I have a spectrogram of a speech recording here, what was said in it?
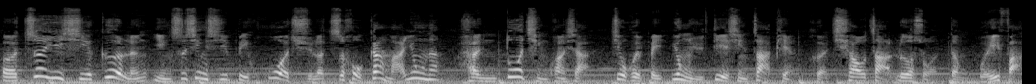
而这一些个人隐私信息被获取了之后干嘛用呢？很多情况下就会被用于电信诈骗和敲诈勒索等违法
